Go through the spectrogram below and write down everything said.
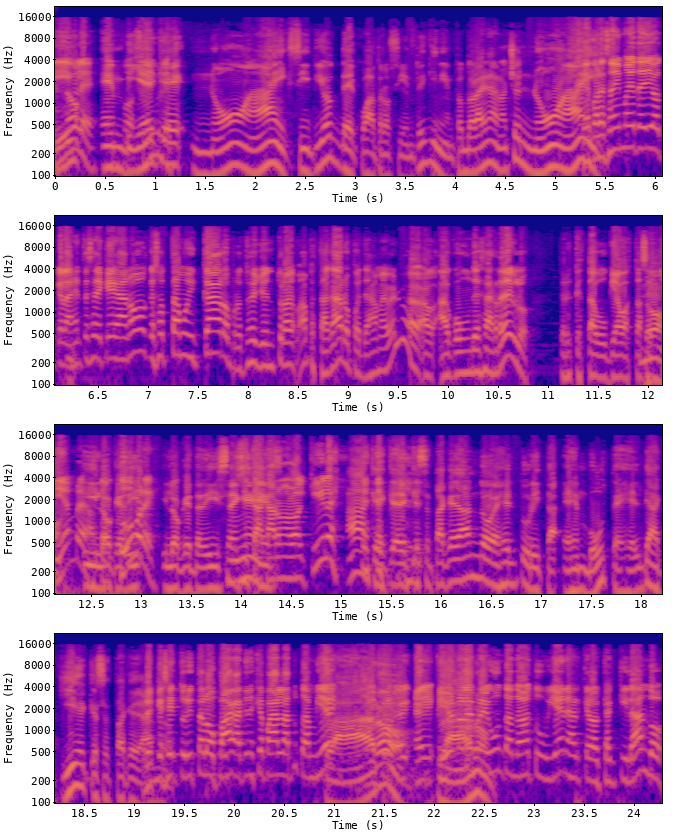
imposible. en. Vieques no hay sitios de 400 y 500 dólares la noche, no hay. Que por eso mismo yo te digo que la gente se queja, no, que eso está muy caro, pero entonces yo entro, ah, pues está caro, pues déjame verlo, hago un desarreglo. Pero es que está buqueado hasta No, septiembre, y hasta lo que di- octubre. y lo que te dicen si es está caro, no lo alquiles. ah, que, que el que se está quedando es el turista, es embuste, es el de aquí el que se está quedando. Pero es que si el turista lo paga, tienes que pagarla tú también. Claro, Eh, eh, Ellos no le preguntan de dónde tú vienes, al que lo está alquilando.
